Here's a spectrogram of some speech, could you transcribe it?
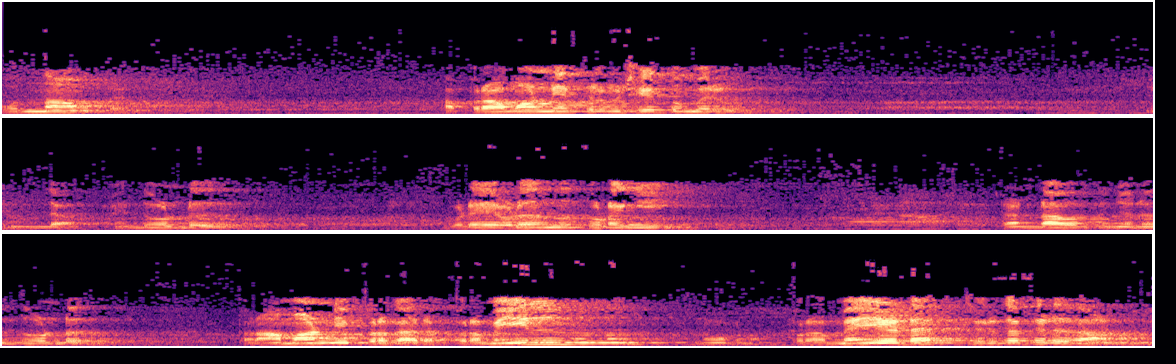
ഒന്നാമത്തെ അപ്രാമാണ്യത്തിൽ വിഷയത്വം വരും. ഇല്ല. എന്തുകൊണ്ട്? ഇവിടെ എവിടെ നിന്ന് തുടങ്ങി? രണ്ടാമത്തെ ഞാൻ എന്തുകൊണ്ട്? പ്രാമാണ്യപ്രകാരം പ്രമേയിൽ നിന്ന് നോക്കണം. പ്രമേയുടെ ചുരുക്കത്തിൽ ഇതാണ്.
